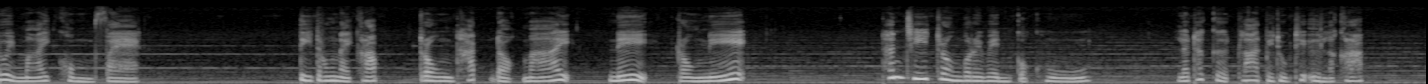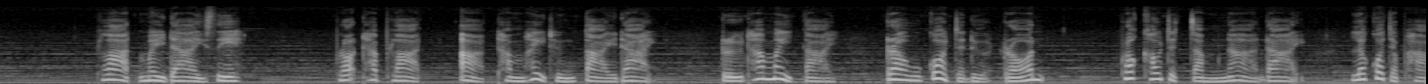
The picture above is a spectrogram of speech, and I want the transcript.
ด้วยไม้คมแฝก ตีตรงไหนครับ ตรงทัดดอกไม้ นี่ ตรงนี้ ท่านชี้ตรงบริเวณกกหู แล้วถ้าเกิดพลาดไปถูกที่อื่นล่ะครับ พลาดไม่ได้สิ เพราะถ้าพลาดอาจทำให้ถึงตายได้ หรือถ้าไม่ตาย เราก็จะเดือดร้อน เพราะเขาจะจำหน้าได้ แล้วก็จะพา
